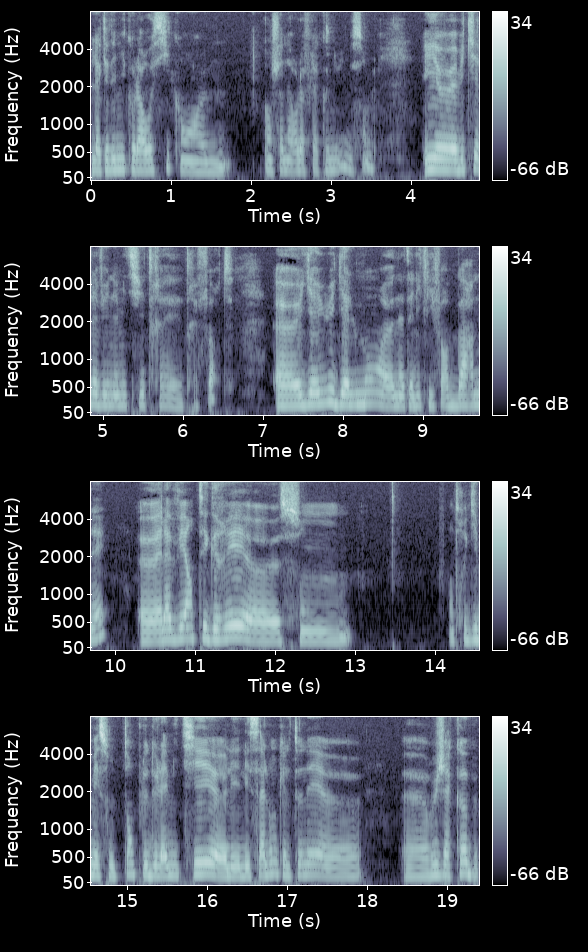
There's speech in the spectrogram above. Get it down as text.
l'Académie Collard aussi quand, euh, quand Shanna Orloff l'a connue, il me semble, et euh, avec qui elle avait une amitié très, très forte. Euh, il y a eu également Nathalie Clifford Barnet. elle avait intégré son entre guillemets son temple de l'amitié, les, salons qu'elle tenait rue Jacob,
